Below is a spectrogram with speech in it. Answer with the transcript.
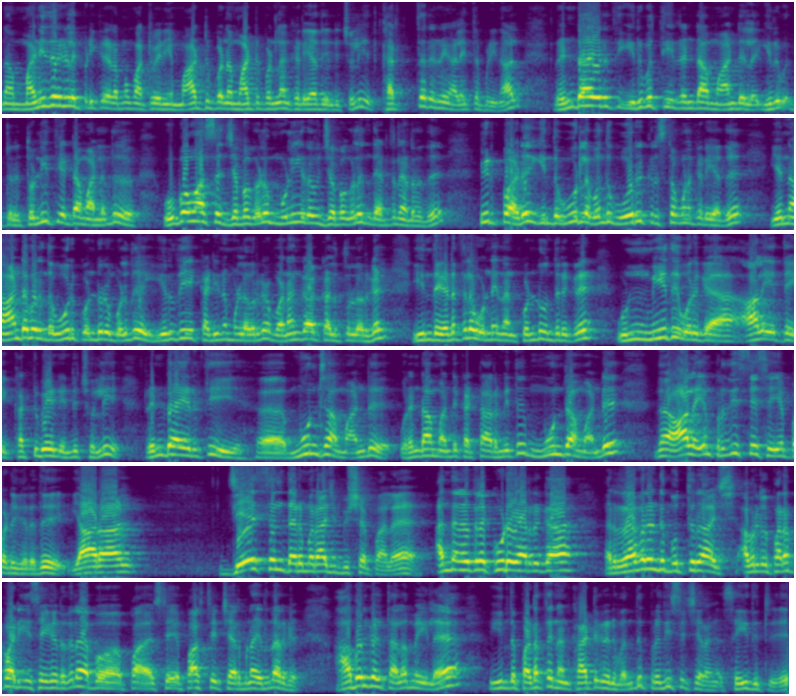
நான் மனிதர்களை பிடிக்கிற இடமா மாற்றுவேன். நீ மாட்டுப்பண்ண மாட்டுப்பண்ணலாம் கிடையாது என்று சொல்லி கர்த்தரனை அழைத்தபடினால் ரெண்டாயிரத்தி இருபத்தி ரெண்டாம் ஆண்டில் இருபத்தி தொண்ணூற்றி எட்டாம் ஆண்டுலேருந்து உபவாச ஜபங்களும் முழியிரவு ஜபங்களும் இந்த இடத்துல நடந்தது. பிற்பாடு இந்த ஊரில் வந்து ஒரு கிறிஸ்தவங்களும் கிடையாது. என் ஆண்டவர் இந்த ஊர் கொண்டு வரும் பொழுது இருதய கடினம் உள்ளவர்கள் வணங்கா கழுத்துள்ளவர்கள் இந்த இடத்துல உன்னை நான் கொண்டு வந்திருக்கிறேன். உன் மீது ஒரு க- ஆலயத்தை கட்டுவேன் என்று சொல்லி ரெண்டாயிரத்தி மூன்றாம் ஆண்டு ரெண்டாம் ஆண்டு கட்ட ஆரம்பித்து மூன்றாம் ஆண்டு இந்த ஆலயம் பிரதிஷ்டை செய்யப்படுகிறது. யாரால்? ஜேசன் தர்மராஜ் பிஷப்பால. அந்த நேரத்தில் கூட யார் இருக்கா? ரெவரண்ட் முத்துராஜ் அவர்கள் பரப்பாடி செய்கிறதுல பாஸ்டேட் சேர்மனாக இருந்தார்கள். அவர்கள் தலைமையில் இந்த படத்தை நான் காட்டுகிறேன் வந்து பிரதிஷ்டை செய்கிறாங்க செய்துட்டு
